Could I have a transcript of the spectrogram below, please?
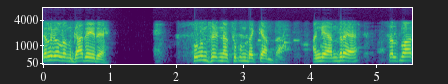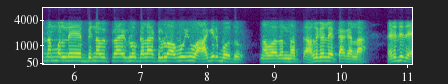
ತೆಲುಗಲ್ಲಿ ಒಂದು ಗಾದೆ ಇದೆ. ಕುಲುಂ ಸೈಡ್ನ ಸುಕುಂಬಕ್ಕೆ ಅಂತ. ಹಂಗೆ ಅಂದರೆ ಸ್ವಲ್ಪ ನಮ್ಮಲ್ಲಿ ಭಿನ್ನಾಭಿಪ್ರಾಯಗಳು ಗಲಾಟೆಗಳು ಅವು ಇವು ಆಗಿರ್ಬೋದು. ನಾವು ಅದನ್ನು ಹಲಗಲಿಯಕ್ಕಾಗಲ್ಲ ನಡೆದಿದೆ.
